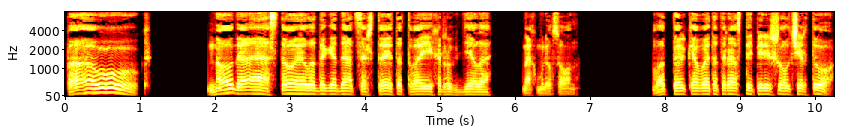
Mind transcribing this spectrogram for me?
«Паук! «Ну да, стоило догадаться, что это твоих рук дело», — нахмурился он. «Вот только в этот раз ты перешел черту.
